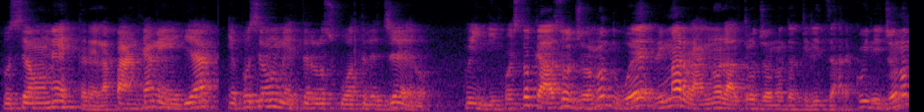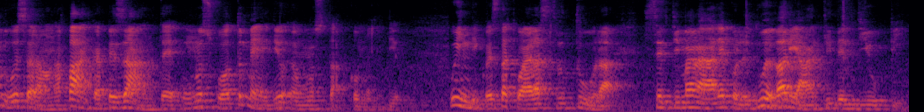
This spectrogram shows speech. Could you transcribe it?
possiamo mettere la panca media e possiamo mettere lo squat leggero. Quindi in questo caso il giorno 2 rimarranno l'altro giorno da utilizzare. Quindi il giorno 2 sarà una panca pesante, uno squat medio e uno stacco medio. Quindi questa qua è la struttura settimanale con le due varianti del DUP.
